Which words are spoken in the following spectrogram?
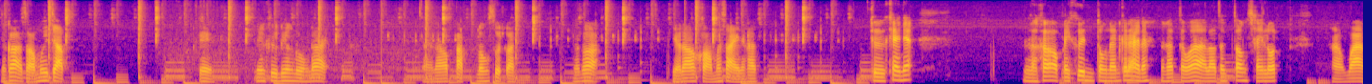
แล้วก็สองมือจับ โอเคเรื่องคือเรื่องลงได้อ่เราปรับลงสุดก่อน แล้วก็ เดี๋ยวเราเอาของมาใส่นะครับ คือแค่เนี้ยแล้วก็เอาไปขึ้นตรงนั้นก็ได้นะนะครับ แต่ว่าเราต้องต้องใช้รถอ่าวาง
